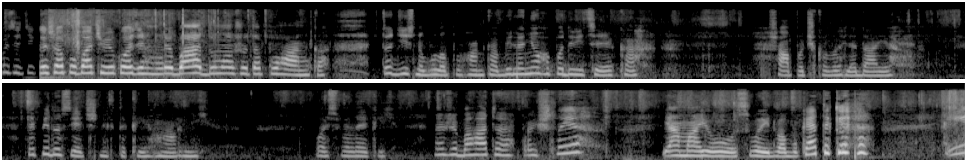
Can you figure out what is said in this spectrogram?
Ось я тільки що побачив якогось гриба, думав, що це поганка. То дійсно була поганка. Біля нього подивіться, яка шапочка виглядає. Це підосічник такий гарний. Ось великий. Ми вже багато пройшли. Я маю свої два букетики. І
